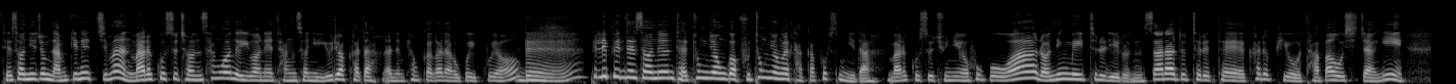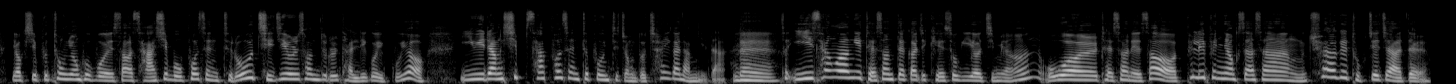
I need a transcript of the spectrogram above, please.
대선이 좀 남긴 했지만 마르코스 전 상원 의원의 당선이 유력하다라는 평가가 나오고 있고요. 네. 필리핀 대선은 대통령과 부통령을 각각 뽑습니다. 마르코스 주니어 후보와 러닝메이트를 이룬 사라 두테르테 카르피오 다바오 시장이 역시 부통령 후보에서 45%로 지지율 선두를 달리고 있고요. 2위랑 14%포인트 정도 차이가 납니다. 네. 그래서 이 상황이 대선 때까지 계속 이어지면 5월 대선에서 필리핀 역사상 최악의 독재자 아들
